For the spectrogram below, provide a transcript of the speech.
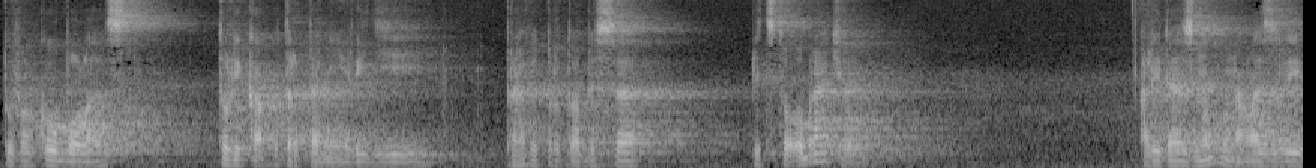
tu velkou bolest tolika utrpení lidí, právě proto, aby se lidstvo obrátilo. A lidé znovu nalezli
